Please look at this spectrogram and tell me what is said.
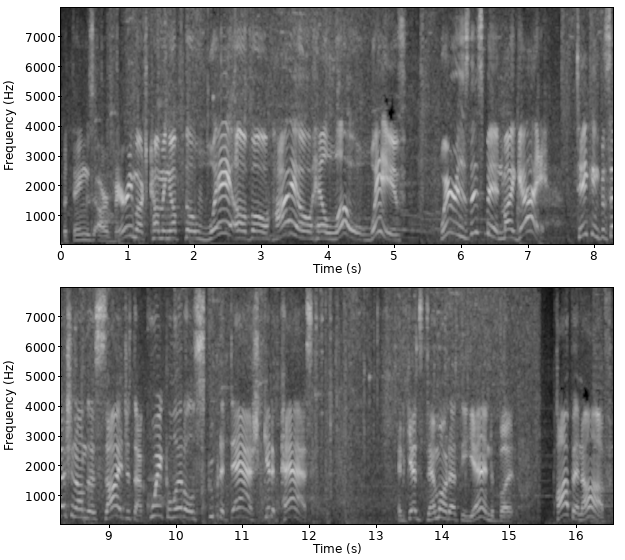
but things are very much coming up the way of Ohio. Hello, Wave. Where has this been, my guy? Taking possession on the side, just a quick little scoop it a dash, get it past. And gets demoed at the end, but popping off.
